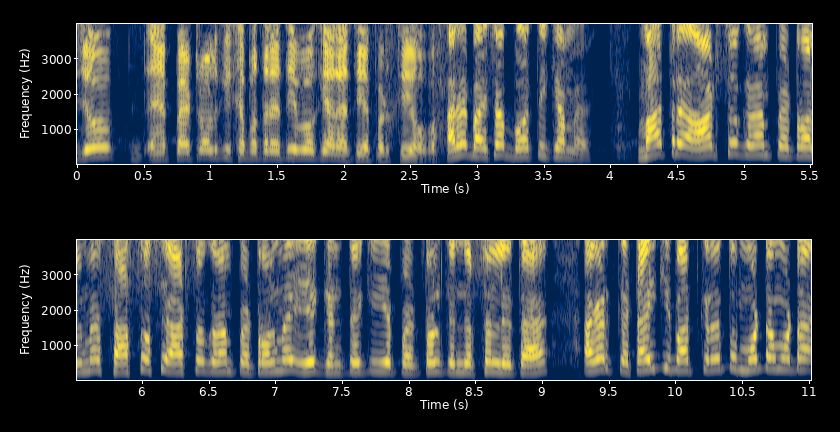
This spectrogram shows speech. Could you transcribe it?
जो पेट्रोल की खपत रहती है वो क्या रहती है प्रति होगा? अरे भाई साहब बहुत ही कम है। मात्र 800 ग्राम पेट्रोल में 700 से 800 ग्राम पेट्रोल में एक घंटे की ये पेट्रोल कंजप्शन लेता है। अगर कटाई की बात करें तो मोटा मोटा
